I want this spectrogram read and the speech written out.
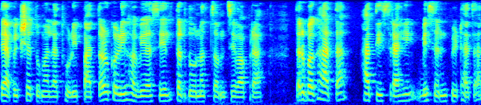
त्यापेक्षा तुम्हाला थोडी पातळ कढी हवी असेल तर दोनच चमचे वापरा. तर बघा आता हा तिसराही बेसनपीठाचा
